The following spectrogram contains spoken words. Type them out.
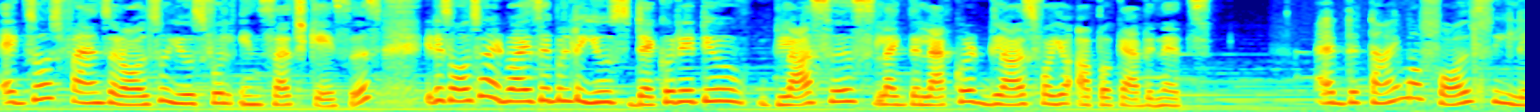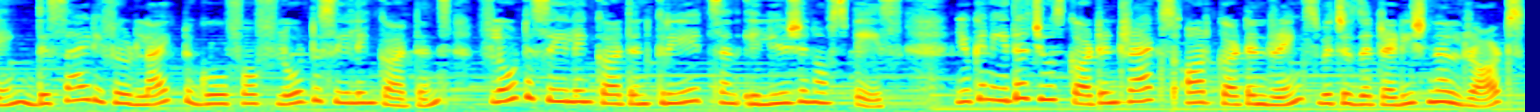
Exhaust fans are also useful in such cases. It is also advisable to use decorative glasses like the lacquered glass for your upper cabinets. At the time of false ceiling, decide if you would like to go for floor to ceiling curtains. Floor to ceiling curtain creates an illusion of space. You can either choose curtain tracks or curtain rings, which is the traditional rods.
